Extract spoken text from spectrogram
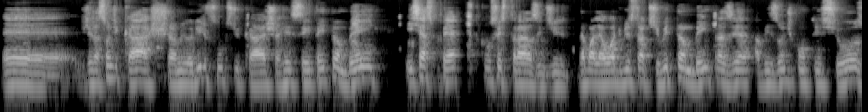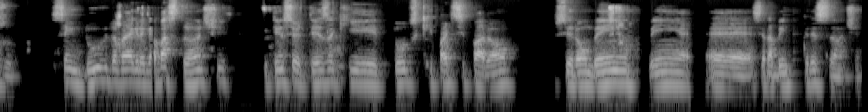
é, geração de caixa, melhoria de fluxo de caixa, receita e também esse aspecto que vocês trazem de trabalhar o administrativo e também trazer a visão de contencioso, sem dúvida vai agregar bastante e tenho certeza que todos que participarão serão bem, bem é, será bem interessante.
